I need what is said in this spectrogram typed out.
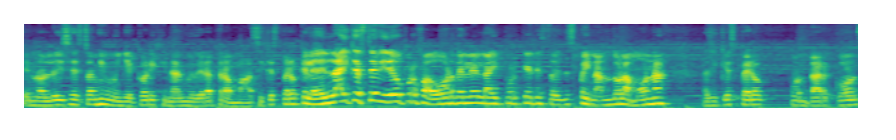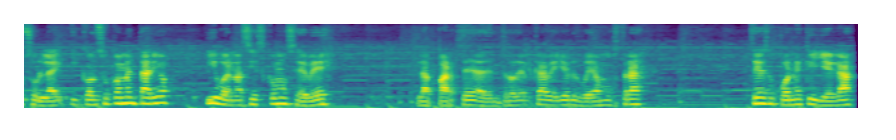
Que no le hice esto a mi muñeco original. Me hubiera traumado. Así que espero que le den like a este video. Por favor, denle like porque le estoy despeinando la mona. Así que espero contar con su like y con su comentario. Y bueno, así es como se ve la parte de adentro del cabello. Les voy a mostrar. Se supone que llega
